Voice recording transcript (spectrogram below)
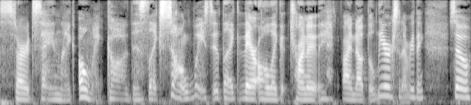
start saying like, "Oh my god, this like song wasted!" Like they're all like trying to find out the lyrics and everything. So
